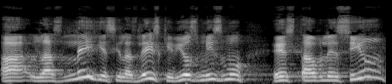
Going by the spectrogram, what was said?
a las leyes y las leyes que Dios mismo estableció.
